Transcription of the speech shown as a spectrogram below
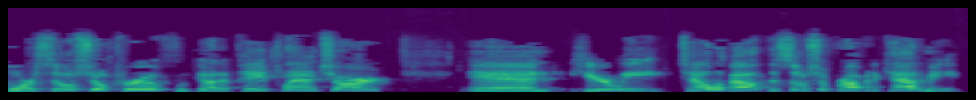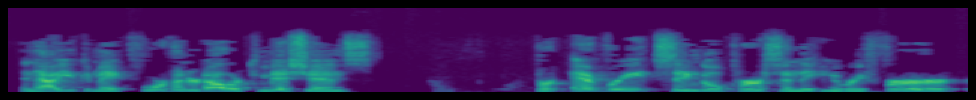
More social proof. We've got a pay plan chart. And here we tell about the Social Profit Academy and how you can make $400 commissions for every single person that you refer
